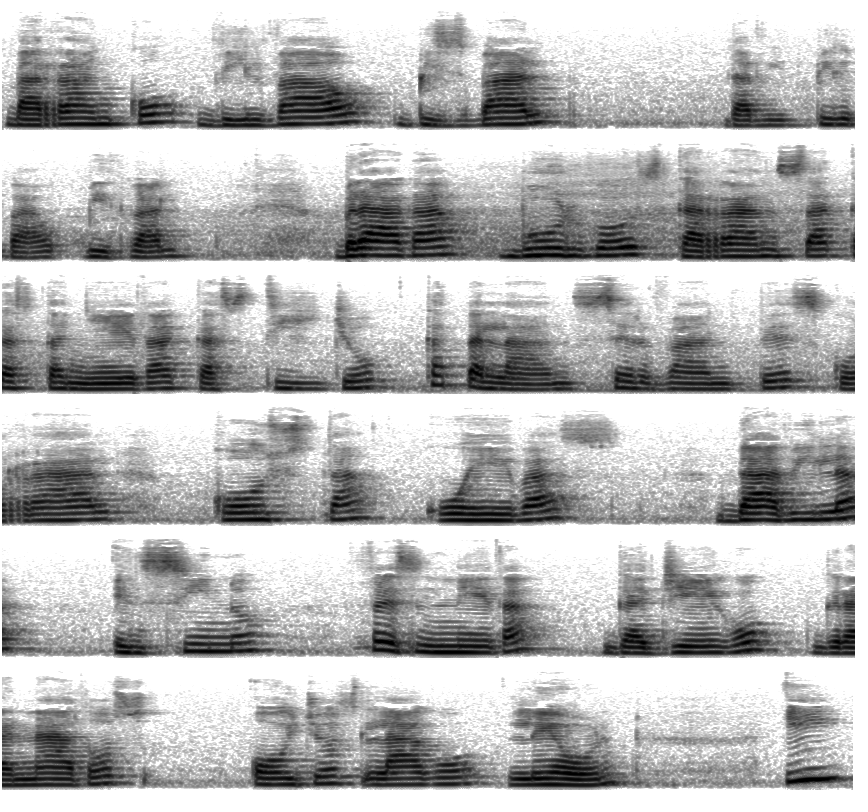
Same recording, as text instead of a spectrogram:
Barranco, Bilbao, Bisbal, David Bilbao, Bisbal, Braga, Burgos, Carranza, Castañeda, Castillo, Catalán, Cervantes, Corral, Costa, Cuevas, Dávila, Encino, Fresneda, Gallego, Granados, Hoyos, Lago, León y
